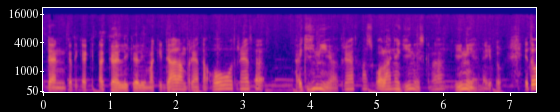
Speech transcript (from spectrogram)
Dan ketika kita gali-gali makin dalam ternyata oh ternyata kayak gini ya ternyata sekolahnya gini sekarang gini ya nah itu itu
